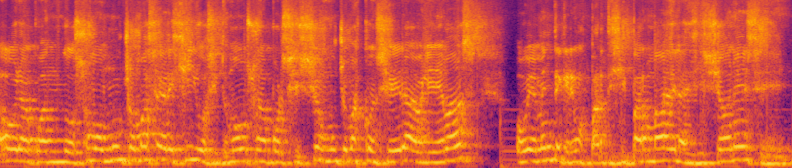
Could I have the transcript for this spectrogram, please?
Ahora, cuando somos mucho más agresivos y tomamos una posición mucho más considerable y demás, obviamente queremos participar más de las decisiones. Eh,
